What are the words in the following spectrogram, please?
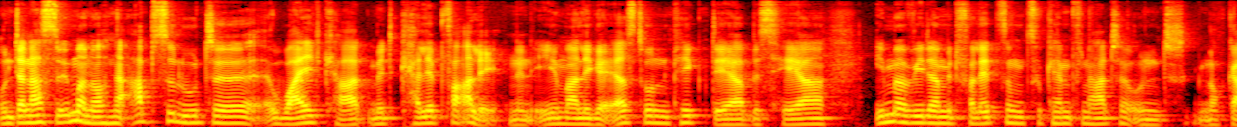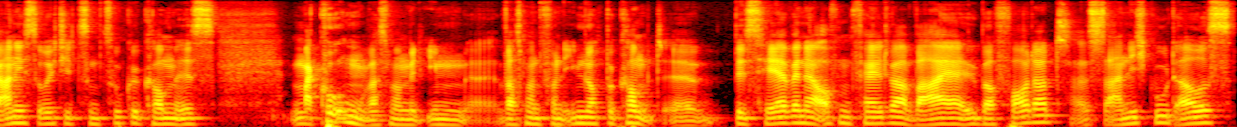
Und dann hast du immer noch eine absolute Wildcard mit Caleb Farley, ein ehemaliger Erstrundenpick, der bisher immer wieder mit Verletzungen zu kämpfen hatte und noch gar nicht so richtig zum Zug gekommen ist mal gucken, was man mit ihm, was man von ihm noch bekommt. Äh, bisher, wenn er auf dem Feld war, war er überfordert. Es sah nicht gut aus.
